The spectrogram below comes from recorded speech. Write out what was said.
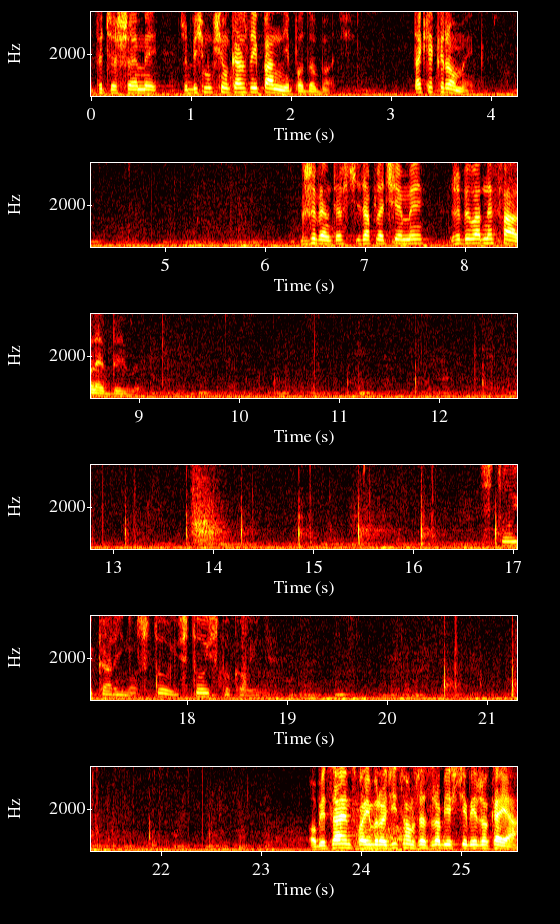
wyczeszemy, żebyś mógł się każdej pannie podobać. Tak jak Romek. Grzywę też ci zapleciemy, żeby ładne fale były. Stój, Karino, stój, stój spokojnie. Obiecałem twoim rodzicom, że zrobię z ciebie jokeja.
